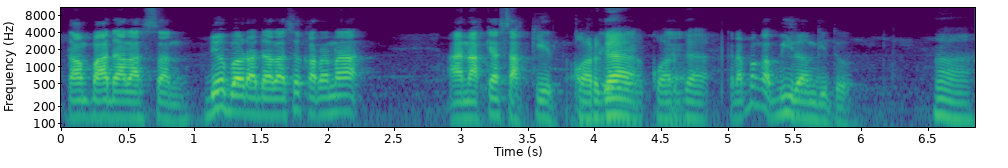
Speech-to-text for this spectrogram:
tanpa ada alasan dia baru ada alasan karena anaknya sakit. Keluarga, Nah, keluarga. kenapa nggak bilang gitu Nah,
